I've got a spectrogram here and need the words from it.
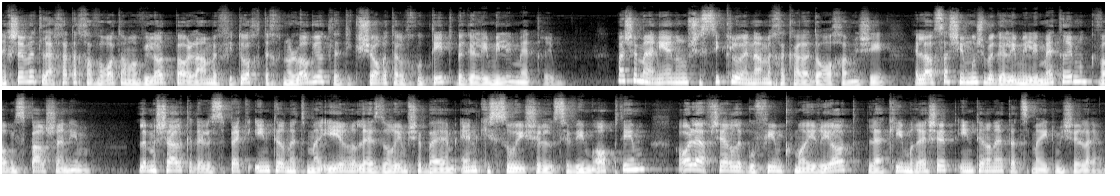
נחשבת לאחת החברות המובילות בעולם בפיתוח טכנולוגיות לתקשורת אלחוטית בגלים מילימטריים. מה שמעניין הוא שסיקלו אינה מחכה לדור החמישי, אלא עושה שימוש בגלים מילימטריים כבר מספר שנים. למשל כדי לספק אינטרנט מהיר לאזורים שבהם אין כיסוי של סיבים אופטיים, או לאפשר לגופים כמו עיריות להקים רשת אינטרנט עצמאית משלהם.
